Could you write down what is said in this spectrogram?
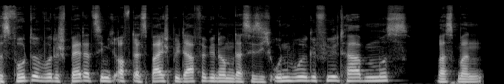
Das Foto wurde später ziemlich oft als Beispiel dafür genommen, dass sie sich unwohl gefühlt haben muss, was man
